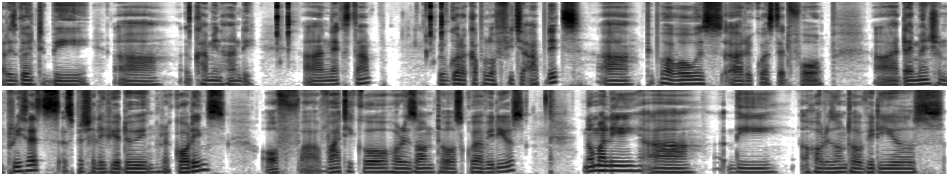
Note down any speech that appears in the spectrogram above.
that is going to be uh, come in handy. Uh, next up we've got a couple of feature updates. Uh, people have always uh, requested for uh, dimension presets especially if you're doing recordings of uh, vertical horizontal square videos. Normally uh, the horizontal videos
